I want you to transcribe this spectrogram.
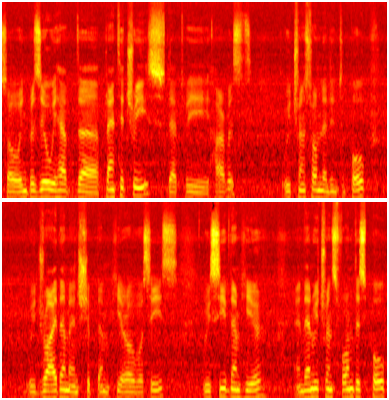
so in Brazil, we have the planted trees that we harvest. We transform them into pulp. We dry them and ship them here overseas. We receive them here, and then we transform this pulp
